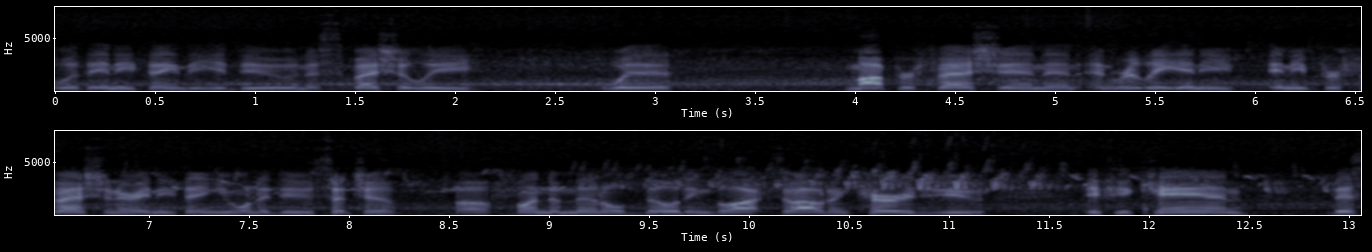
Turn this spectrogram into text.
with anything that you do, and especially with my profession and, and really any any profession or anything you want to do such a, a, fundamental building block. So i would encourage you if you can this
